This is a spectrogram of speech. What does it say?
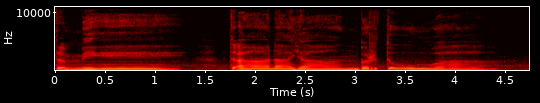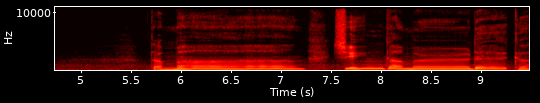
？Demi tanah yang bertuah Taman cinta merdeka.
